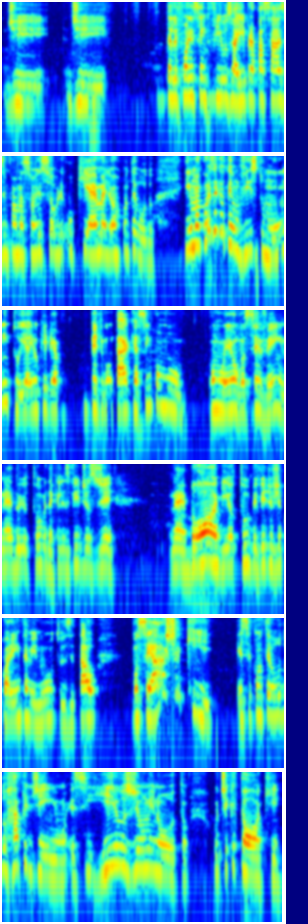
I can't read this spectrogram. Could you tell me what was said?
de, de telefone sem fios aí para passar as informações sobre o que é melhor conteúdo. E uma coisa que eu tenho visto muito, e aí eu queria perguntar que assim como como eu, você vem, né, do YouTube, daqueles vídeos de né, blog, YouTube, vídeos de 40 minutos e tal, você acha que esse conteúdo rapidinho, esse rios de um minuto, o TikTok,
